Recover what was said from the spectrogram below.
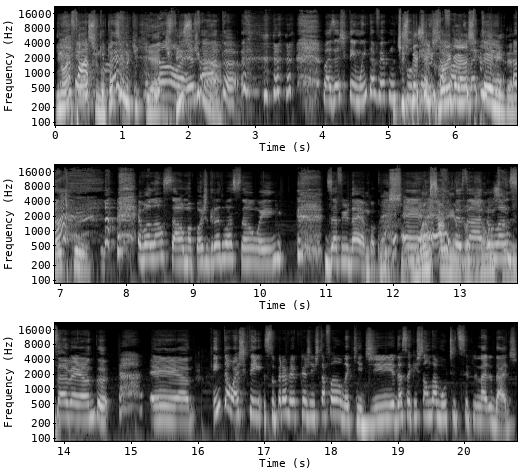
E não é fácil, não tô dizendo que, que é não, difícil de ganhar. Mas acho que tem muito a ver com Te tudo especializou que a gente tá em ganhar esse prêmio, entendeu? tipo... Eu vou lançar uma pós-graduação em Desafios da Apple. Um curso, é, um lançamento. É, exato, um lançamento. É, então, acho que tem super a ver com o que a gente está falando aqui, de, dessa questão da multidisciplinaridade.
